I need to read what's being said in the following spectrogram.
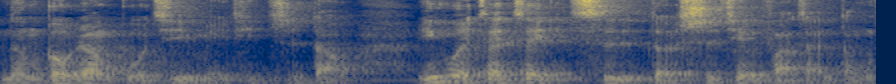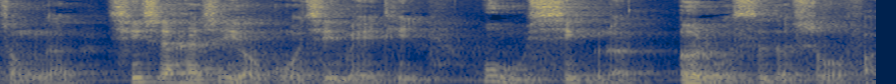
能够让国际媒体知道。因为在这一次的事件发展当中呢，其实还是有国际媒体误信了俄罗斯的说法。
